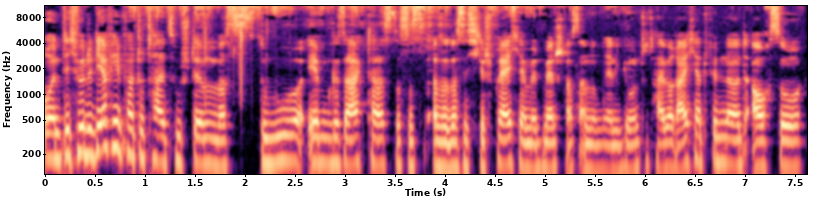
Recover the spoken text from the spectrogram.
Und ich würde dir auf jeden Fall total zustimmen, was du eben gesagt hast, dass es, also dass ich Gespräche mit Menschen aus anderen Religionen total bereichert finde und auch so,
